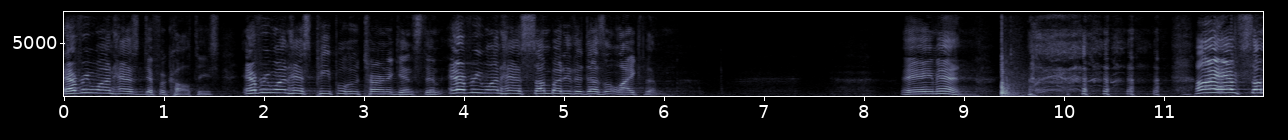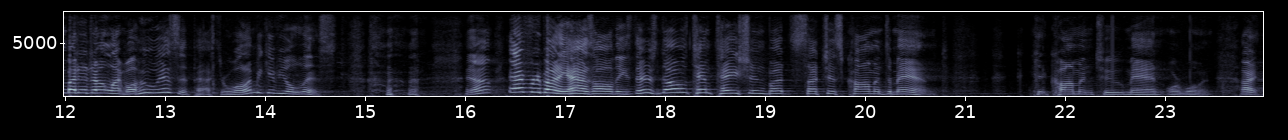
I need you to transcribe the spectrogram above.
Everyone has difficulties. Everyone has people who turn against them. Everyone has somebody that doesn't like them. Amen. I have somebody I don't like. Well, who is it, Pastor? Well, let me give you a list. yeah? Everybody has all these. There's no temptation but such as common demand. Common to man or woman. All right,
